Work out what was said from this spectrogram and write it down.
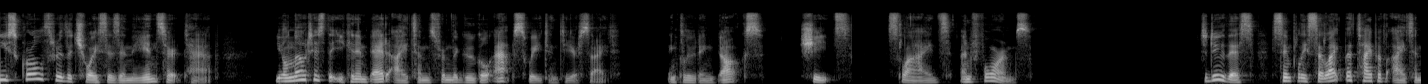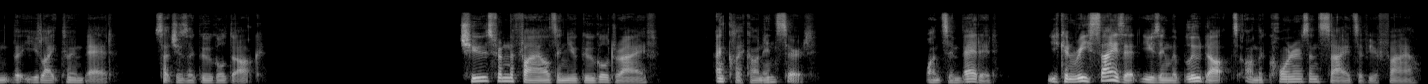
you scroll through the choices in the Insert tab, you'll notice that you can embed items from the Google Apps Suite into your site, including Docs, Sheets, Slides, and Forms. To do this, simply select the type of item that you'd like to embed, such as a Google Doc. Choose from the files in your Google Drive and click on Insert. Once embedded, you can resize it using the blue dots on the corners and sides of your file.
